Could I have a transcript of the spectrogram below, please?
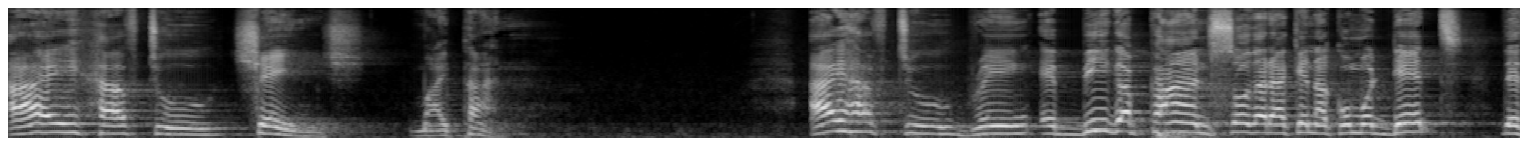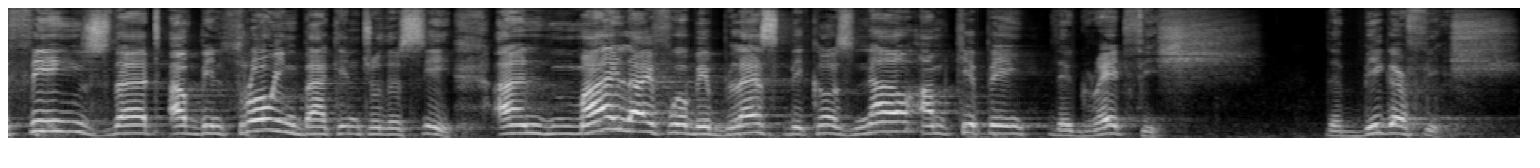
I have to change my pan. I have to bring a bigger pan so that I can accommodate the things that I've been throwing back into the sea. And my life will be blessed because now I'm keeping the great fish, the bigger fish.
